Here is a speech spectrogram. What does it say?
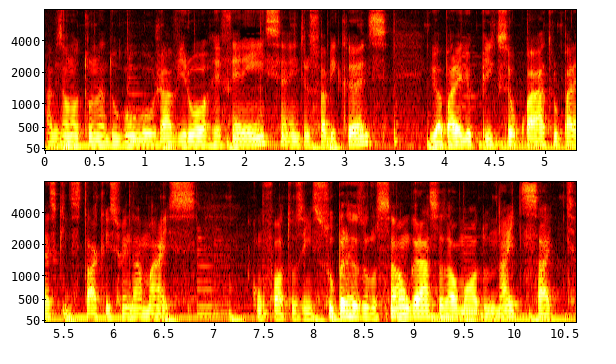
A visão noturna do Google já virou referência entre os fabricantes e o aparelho Pixel 4 parece que destaca isso ainda mais. Com fotos em super resolução graças ao modo Night Sight.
